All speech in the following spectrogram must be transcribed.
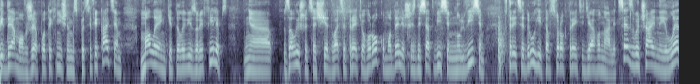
підемо вже по технічним специфікаціям. Маленькі телевізори Philips е, залишаться ще 23-го року моделі 6808 в 32-й та в 43-й діагоналі. Це звичайний LED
